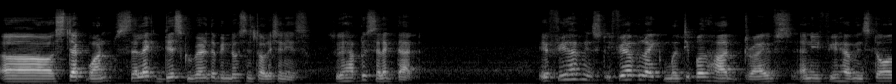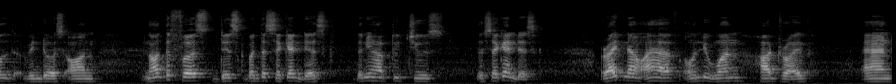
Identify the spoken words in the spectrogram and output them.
Uh, step 1 select disk where the Windows installation is. So you have to select that if you have if you have like multiple hard drives and if you have installed Windows on not the first disk but the second disk then you have to choose the second disk. Right now I have only one hard drive and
